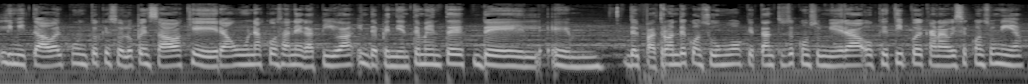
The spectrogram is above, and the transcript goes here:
limitado al punto que solo pensaba que era una cosa negativa independientemente del, em, del patrón de consumo, que tanto se consumiera o qué tipo de cannabis se consumía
